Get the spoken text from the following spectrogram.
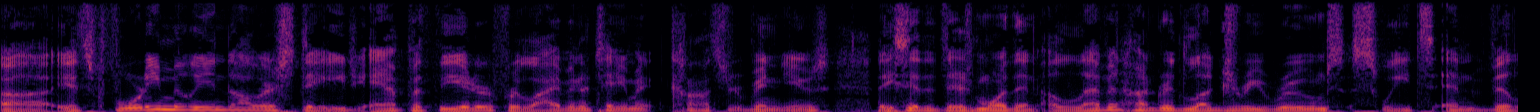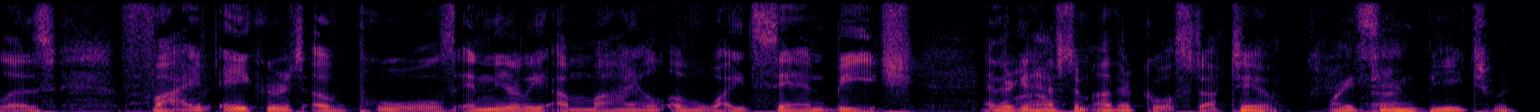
uh, it's $40 million stage amphitheater for live entertainment concert venues. They said that there's more than 1,100 luxury rooms, suites, and villas, five acres of pools, and nearly a mile of white sand beach. And they're going to have some other cool stuff too. White Sand Beach with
